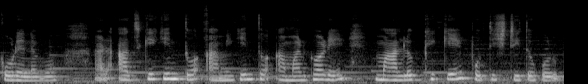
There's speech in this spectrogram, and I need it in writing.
করে নেব। আর আজকে কিন্তু আমি কিন্তু আমার ঘরে মা লক্ষ্মীকে প্রতিষ্ঠিত করব।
